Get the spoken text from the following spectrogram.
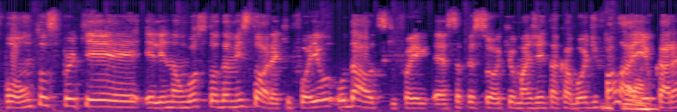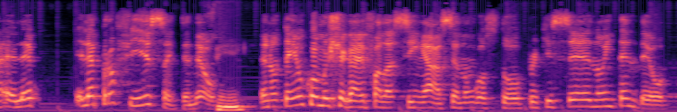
pontos porque ele não gostou da minha história, que foi o, o Dauts, que foi essa pessoa que o Magenta acabou de falar. É. E o cara, ele é ele é profissa, entendeu? Sim. Eu não tenho como chegar e falar assim, ah, você não gostou porque você não entendeu.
